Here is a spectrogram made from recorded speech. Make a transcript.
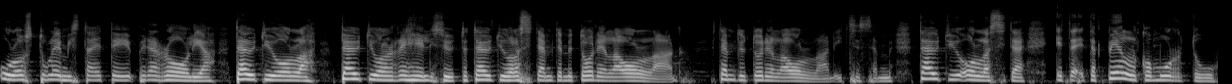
ulos tulemista, ettei pidä roolia. Täytyy olla, täytyy olla rehellisyyttä, täytyy olla sitä, mitä me todella ollaan. Sitä, mitä me todella ollaan itsessämme. Täytyy olla sitä, että, että pelko murtuu.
